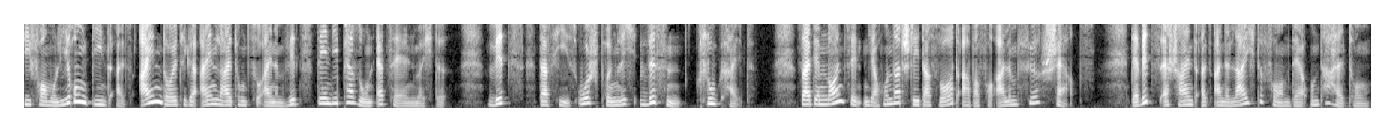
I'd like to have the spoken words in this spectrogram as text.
Die Formulierung dient als eindeutige Einleitung zu einem Witz, den die Person erzählen möchte. Witz, das hieß ursprünglich Wissen, Klugheit. Seit dem 19. Jahrhundert steht das Wort aber vor allem für Scherz. Der Witz erscheint als eine leichte Form der Unterhaltung.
